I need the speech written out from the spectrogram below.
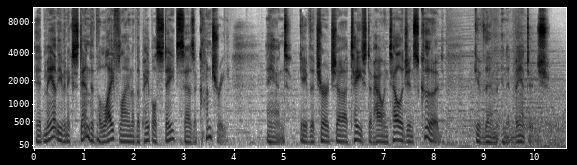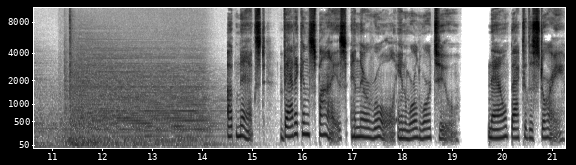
It may have even extended the lifeline of the papal states as a country and gave the church a taste of how intelligence could give them an advantage. Up next, Vatican spies and their role in World War II. Now, back to the story.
